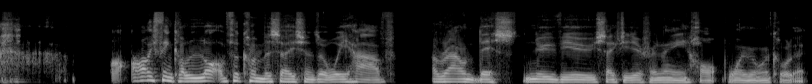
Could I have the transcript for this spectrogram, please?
I think a lot of the conversations that we have around this new view, safety differently, hop, whatever you want to call it,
